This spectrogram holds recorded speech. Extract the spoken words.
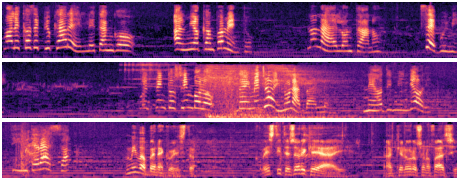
Ma le cose più care le tengo al mio accampamento. Non è lontano. Seguimi. Quel finto simbolo dei Magi non è bello. Ne ho di migliori. Ti interessa? Mi va bene questo. Questi tesori che hai, anche loro sono falsi?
